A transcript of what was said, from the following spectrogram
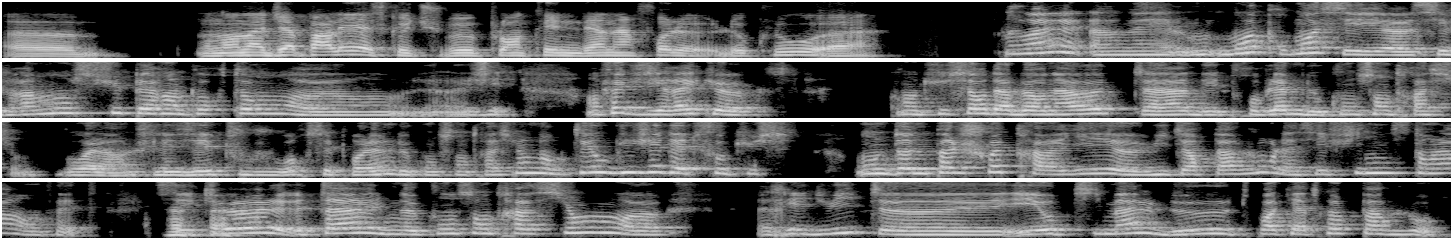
on en a déjà parlé. Est-ce que tu veux planter une dernière fois le, le clou Ouais, euh, mais moi pour moi c'est euh, c'est vraiment super important. Euh, en fait, je dirais que quand tu sors d'un burn-out, tu as des problèmes de concentration. Voilà, je les ai toujours, ces problèmes de concentration. Donc, tu es obligé d'être focus. On ne donne pas le choix de travailler 8 heures par jour. Là, c'est fini ce temps-là, en fait. C'est que tu as une concentration réduite et optimale de 3-4 heures par jour.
